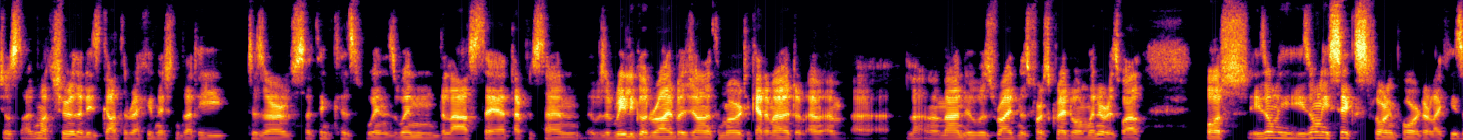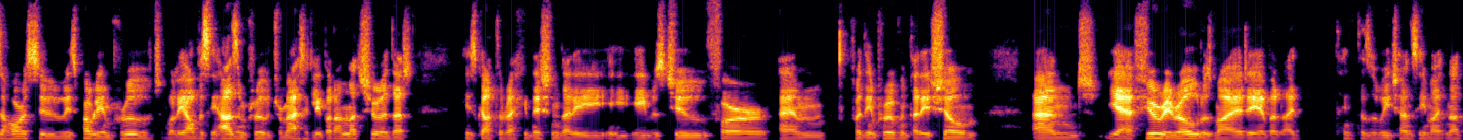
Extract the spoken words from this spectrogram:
just I'm not sure that he's got the recognition that he deserves. I think his win, his win the last day at Leopardstown, it was a really good ride by Jonathan Moore to get him out. A, a, a, man who was riding his first Grade One winner as well. But he's only he's only six, Flooring Porter. Like he's a horse who is probably improved. Well, he obviously has improved dramatically, but I'm not sure that he's got the recognition that he he, he was due for um for the improvement that he's shown. And yeah, Fury Road was my idea, but I think there's a wee chance he might not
